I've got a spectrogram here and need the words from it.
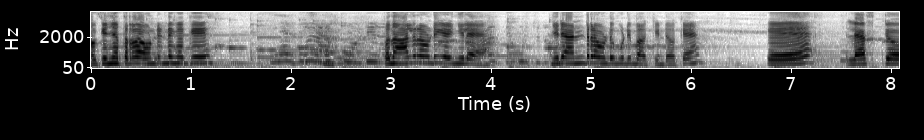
ഓക്കെ ഇനി എത്ര റൗണ്ട് ഉണ്ട് നിങ്ങക്ക് ഇപ്പൊ നാല് റൗണ്ട് കഴിഞ്ഞില്ലേ? ഇനി രണ്ട് റൗണ്ടും കൂടി ബാക്കിയുണ്ട് okay? Okay left or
